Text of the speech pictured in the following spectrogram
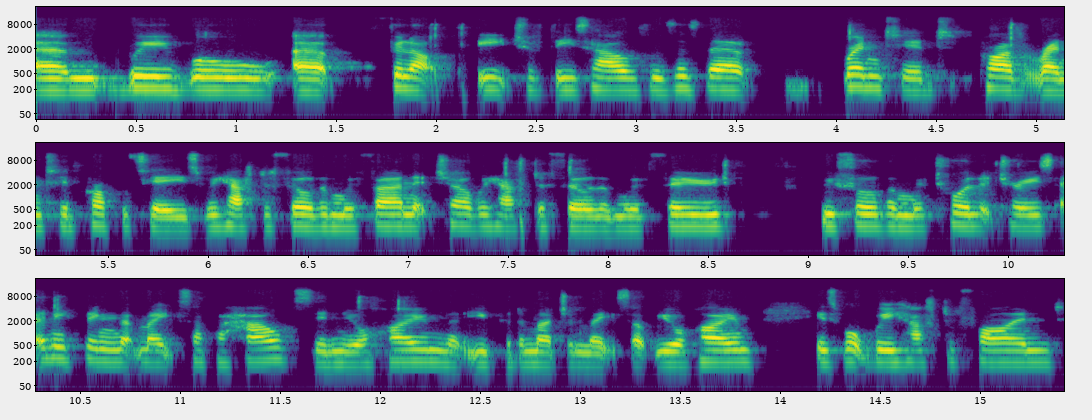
Um, we will uh, fill up each of these houses as they're rented, private rented properties. We have to fill them with furniture, we have to fill them with food, we fill them with toiletries. Anything that makes up a house in your home that you could imagine makes up your home is what we have to find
